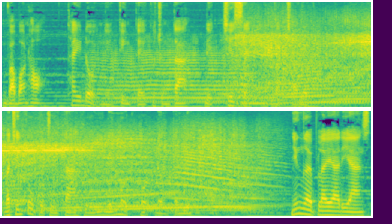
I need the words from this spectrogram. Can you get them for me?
và bọn họ thay đổi nền kinh tế của chúng ta để chia sẻ và trao đổi. Và chính phủ của chúng ta hướng đến một hội đồng tâm linh. Những người Pleiadians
